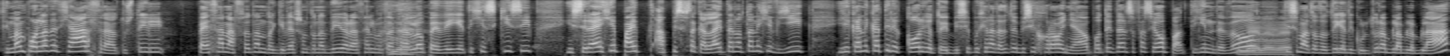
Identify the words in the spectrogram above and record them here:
Θυμάμαι πολλά τέτοια άρθρα του στυλ. Πέθανε αυτό, ήταν τον κυδεύσαμε τον αντίωρα. Θέλουμε Ναι. το καλό παιδί. Γιατί είχε σκίσει. Η σειρά είχε πάει απίστευτα καλά. Ήταν όταν είχε βγει. Είχε κάνει κάτι ρεκόρ για το ABC που είχε να τα δει το ABC χρόνια. Οπότε ήταν σε φάση, όπα, τι γίνεται εδώ, Ναι, ναι, ναι. τι σηματοδοτεί για την κουλτούρα, μπλα μπλα μπλα.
